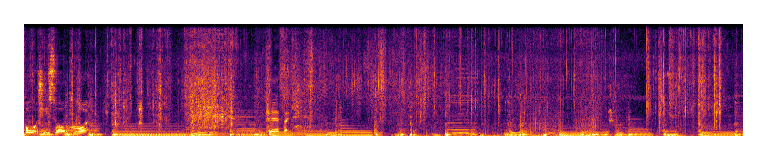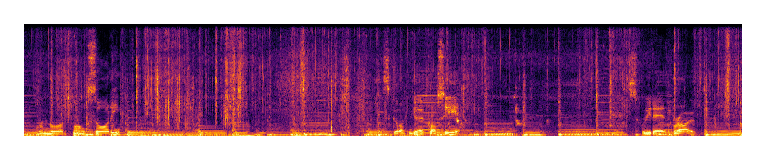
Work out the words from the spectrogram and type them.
Oh, she's hot right. Perfect. One nice long sidey. This guy can go across here. Sweet as bro.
